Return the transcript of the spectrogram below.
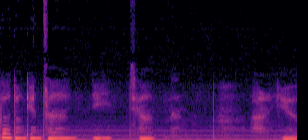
个冬天在你家门。Are you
